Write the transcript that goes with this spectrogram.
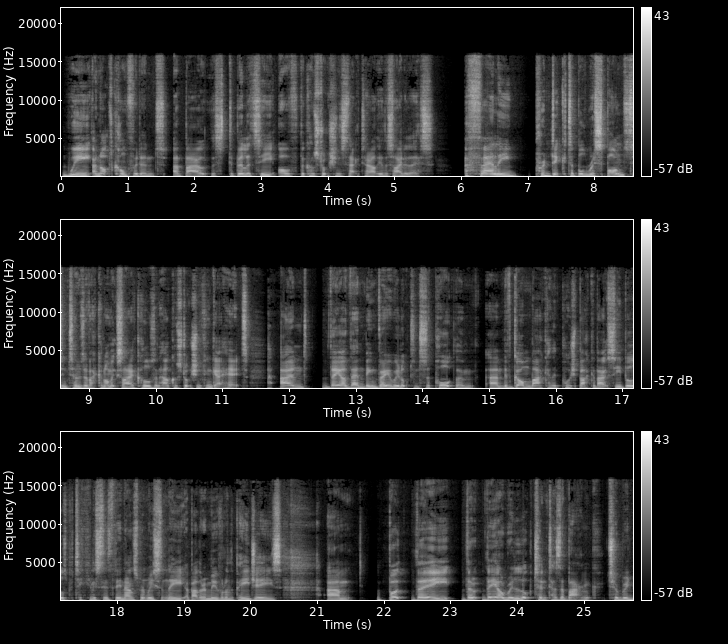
"We are not confident about the stability of the construction sector out the other side of this." A fairly predictable response in terms of economic cycles and how construction can get hit, and they are then being very reluctant to support them. Um, they've gone back and they've pushed back about CBILS, particularly since the announcement recently about the removal of the PGs. Um, but they, they are reluctant as a bank to re-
